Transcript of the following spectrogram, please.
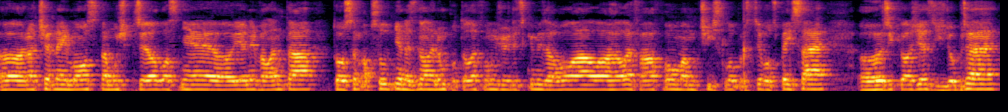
eh, na Černý most, tam už přijel vlastně eh, Jenny Valenta, toho jsem absolutně neznal jenom po telefonu, že vždycky mi zavolal, hele Fáfo, mám číslo prostě od Space, říkal, že jezdíš dobře,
